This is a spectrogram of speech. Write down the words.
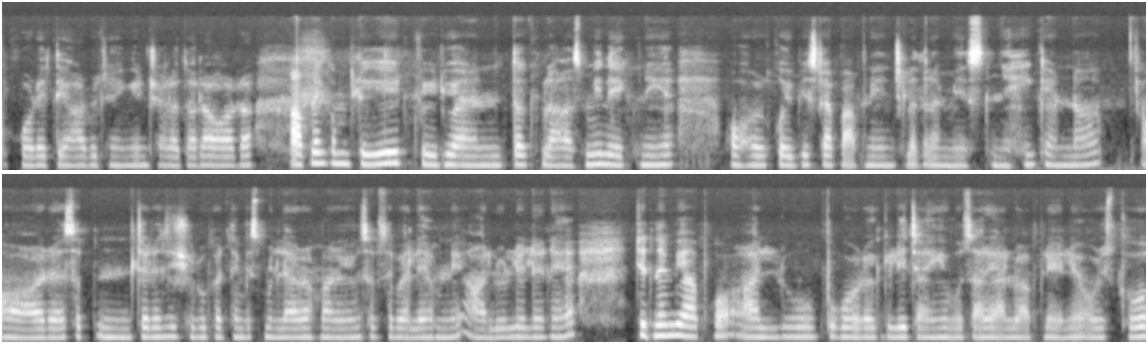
पकौड़े तैयार हो जाएँगे इंशाल्लाह ताला और आपने कंप्लीट वीडियो एंड तक लाजमी देखनी है और कोई भी स्टेप आपने इंशाल्लाह ताला मिस नहीं करना और सब जी शुरू करते हैं। बिस्मिल्लाह सबसे पहले हमने आलू ले लेने हैं। जितने भी आपको आलू पकौड़ों के लिए चाहिए वो सारे आलू आप ले लें और इसको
